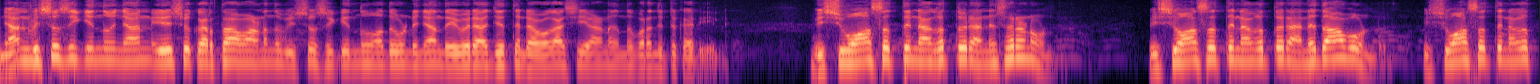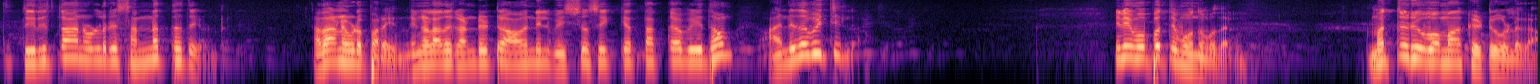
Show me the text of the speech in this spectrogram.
ഞാൻ വിശ്വസിക്കുന്നു ഞാൻ യേശു കർത്താവാണെന്ന് വിശ്വസിക്കുന്നു അതുകൊണ്ട് ഞാൻ ദൈവരാജ്യത്തിന്റെ അവകാശിയാണ് എന്ന് പറഞ്ഞിട്ട് കാര്യമില്ല. വിശ്വാസത്തിനകത്തൊരു അനുസരണമുണ്ട്. വിശ്വാസത്തിനകത്തൊരു അനുതാപമുണ്ട്. വിശ്വാസത്തിനകത്ത് തിരുത്താനുള്ളൊരു സന്നദ്ധതയുണ്ട്. അതാണ് ഇവിടെ പറയുന്നത്. നിങ്ങളത് കണ്ടിട്ട് അവനിൽ വിശ്വസിക്കത്തക്ക വിധം അനുദപിച്ചില്ല. ഇനി മുപ്പത്തിമൂന്ന് മുതൽ. മറ്റൊരു ഉപമ കേട്ടുകൊള്ളുക.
